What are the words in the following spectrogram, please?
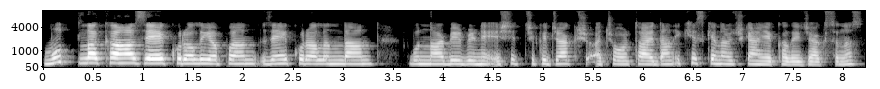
mutlaka z kuralı yapın. Z kuralından Bunlar birbirine eşit çıkacak. Şu açıortaydan ikizkenar üçgen yakalayacaksınız.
